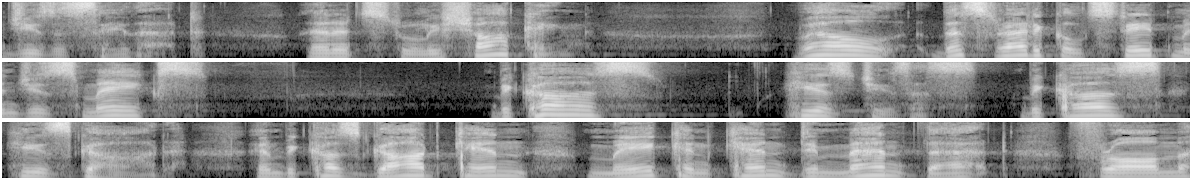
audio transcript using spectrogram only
Jesus say that? And it's truly shocking. Well, this radical statement Jesus makes because He is Jesus, because He is God, and because God can make and can demand that from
